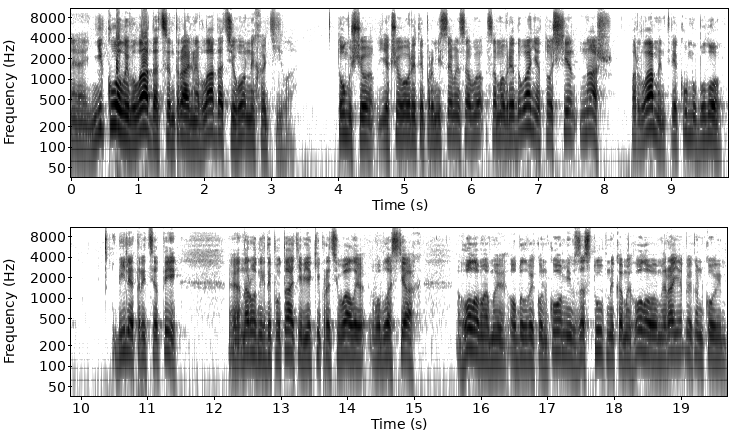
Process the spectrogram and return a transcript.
Е, Ніколи влада, центральна влада цього не хотіла. Тому що, якщо говорити про місцеве самоврядування, то ще наш парламент, в якому було біля 30 е, народних депутатів, які працювали в областях головами облвиконкомів, заступниками, головами райвиконкомів,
